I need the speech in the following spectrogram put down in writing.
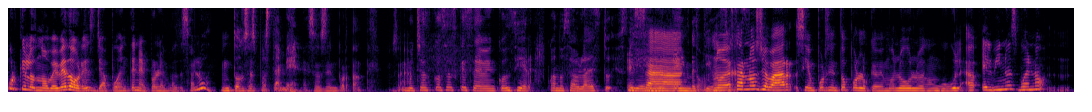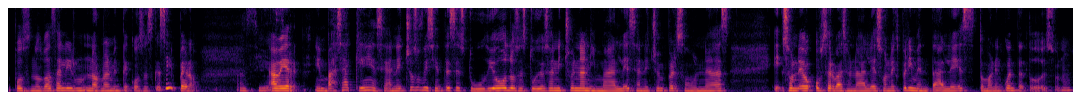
porque los no bebedores ya pueden tener problemas de salud. Entonces, pues también eso es importante. Muchas cosas que se deben considerar cuando se habla de estudios e Exacto. no dejarnos llevar 100% por lo que vemos luego, luego en Google. Ah, el vino es bueno, pues nos va a salir normalmente cosas que sí, pero... Así A ver, ¿en base a qué? Se han hecho suficientes estudios, los estudios se han hecho en animales, se han hecho en personas, eh, son observacionales, son experimentales, tomar en cuenta todo eso, ¿no?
